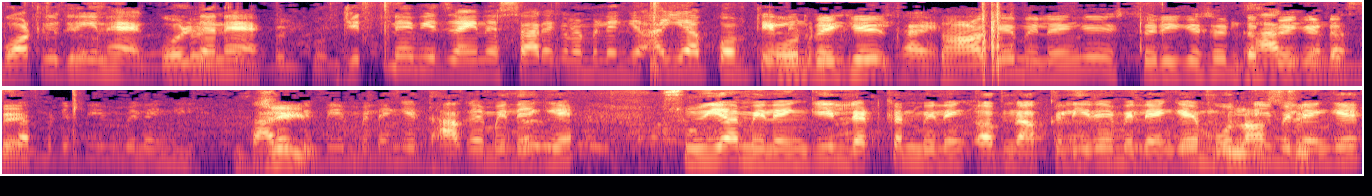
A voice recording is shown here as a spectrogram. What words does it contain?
बॉटल ग्रीन है गोल्डन है। जितने भी डिज़ाइन है सारे कलर मिलेंगे। आइए आपको और देखिए धागे मिलेंगे इस तरीके से डब्बे के डब्बे। सब डिब्बी मिलेंगी सारे डिब्बी मिलेंगे धागे मिलेंगे सुइया मिलेंगी लटकन मिलेंगे अपना कलीरे मिलेंगे मोती मिलेंगे।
